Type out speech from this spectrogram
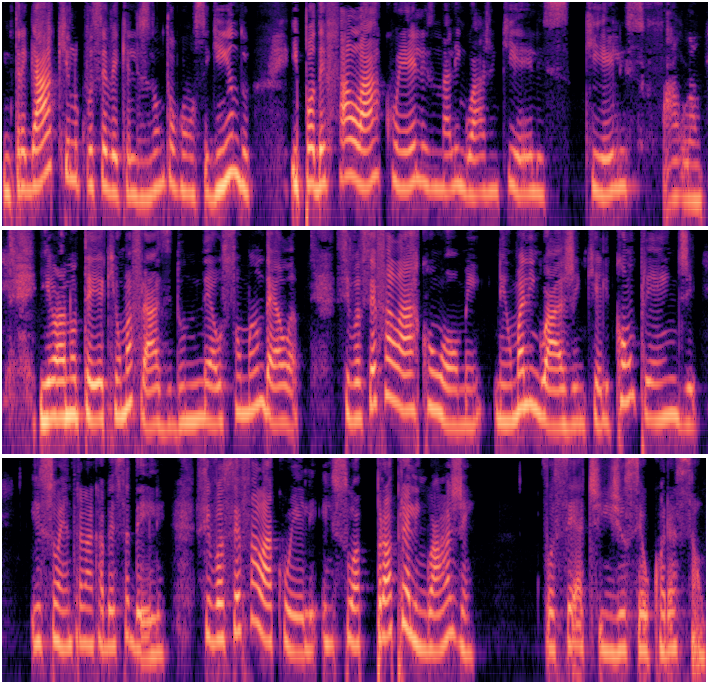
Entregar aquilo que você vê que eles não estão conseguindo e poder falar com eles na linguagem que eles que eles falam. E eu anotei aqui uma frase do Nelson Mandela: Se você falar com o homem nenhuma linguagem que ele compreende, isso entra na cabeça dele. Se você falar com ele em sua própria linguagem, você atinge o seu coração.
